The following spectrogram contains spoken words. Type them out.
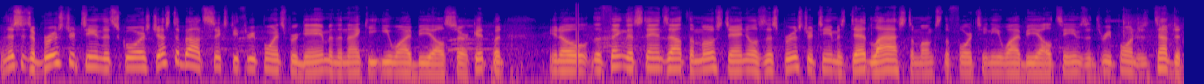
And this is a Brewster team that scores just about 63 points per game in the Nike EYBL circuit, but you know, the thing that stands out the most, Daniel, is this Brewster team is dead last amongst the 14 EYBL teams in three pointers attempted.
